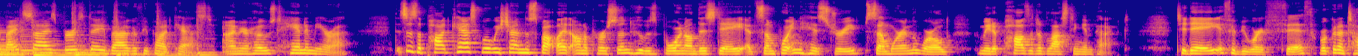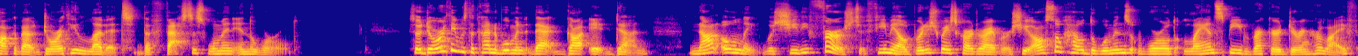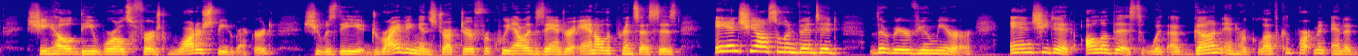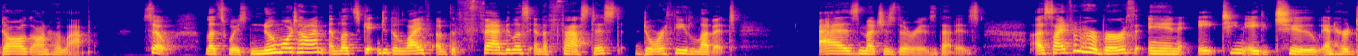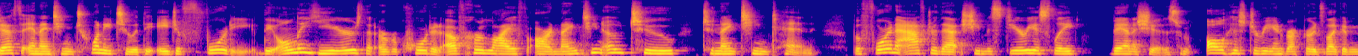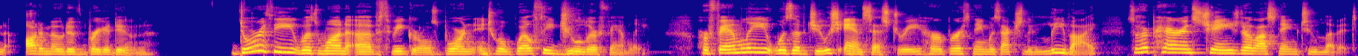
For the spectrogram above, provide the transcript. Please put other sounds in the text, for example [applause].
the Bite Sized Birthday Biography Podcast. I'm your host, Hannah Mira. This is a podcast where we shine the spotlight on a person who was born on this day at some point in history, somewhere in the world, who made a positive, lasting impact. Today, February 5th, we're going to talk about Dorothy Levitt, the fastest woman in the world. So, Dorothy was the kind of woman that got it done. Not only was she the first female British race car driver, she also held the women's world land speed record during her life. She held the world's first water speed record. She was the driving instructor for Queen Alexandra and all the princesses. And she also invented the rear view mirror. And she did all of this with a gun in her glove compartment and a dog on her lap. So let's waste no more time and let's get into the life of the fabulous and the fastest Dorothy Levitt as much as there is, that is. Aside from her birth in 1882 and her death in 1922 at the age of 40, the only years that are recorded of her life are 1902 to 1910. Before and after that, she mysteriously vanishes from all history and records like an automotive brigadoon. Dorothy was one of three girls born into a wealthy jeweler family. Her family was of Jewish ancestry. Her birth name was actually Levi, so her parents changed their last name to Levitt.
